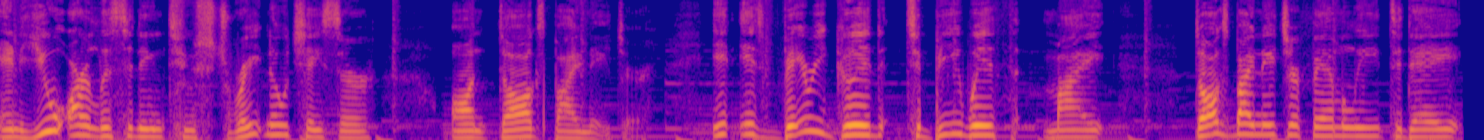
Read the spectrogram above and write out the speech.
and you are listening to Straight No Chaser on Dawgs by Nature. It is very good to be with my Dawgs by Nature family today,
